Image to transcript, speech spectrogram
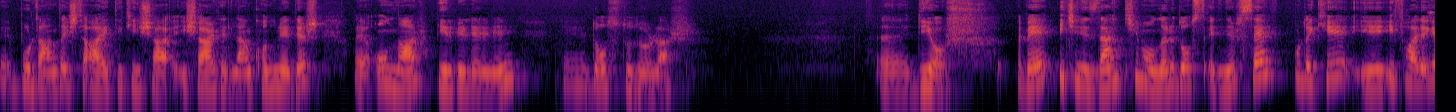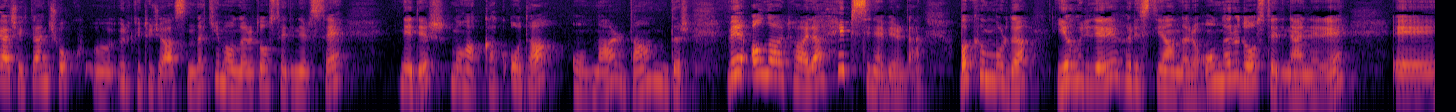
E, buradan da işte ayetteki işaret edilen konu nedir? E, onlar birbirlerinin e, dostudurlar e, diyor ve içinizden kim onları dost edinirse buradaki e, ifade gerçekten çok e, ürkütücü aslında. Kim onları dost edinirse nedir? Muhakkak o da onlardandır. Ve Allahü Teala hepsine birden. Bakın burada Yahudileri, Hristiyanları, onları dost edinenleri e,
